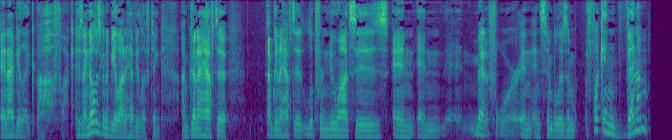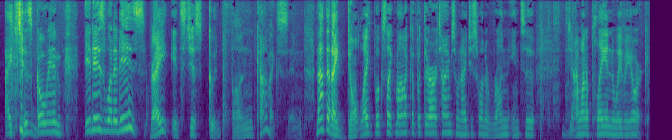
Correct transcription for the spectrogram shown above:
And I'd be like, oh fuck, because I know there's going to be a lot of heavy lifting. I'm gonna have to, I'm gonna have to look for nuances and and, and metaphor and and symbolism. Fucking Venom, I just go in. It is what it is, right? It's just good, fun comics, and not that I don't like books like Monica, but there are times when I just want to run into. I want to play in Nueva York.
